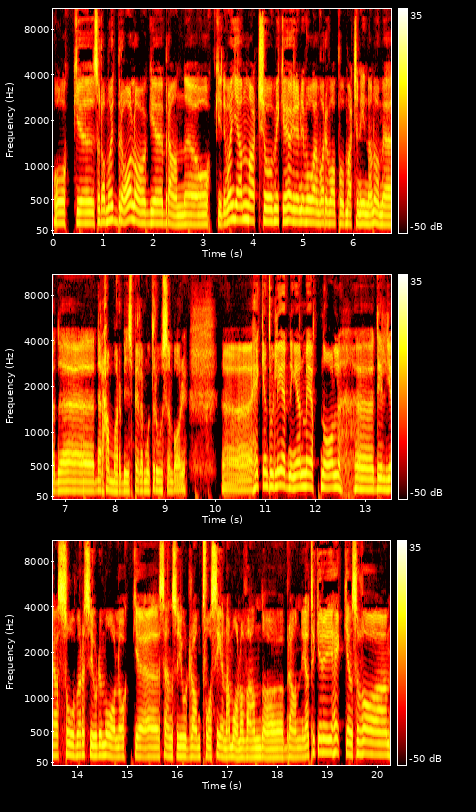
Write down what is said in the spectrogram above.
Och, eh, så de har ett bra lag, eh, Brann. Eh, och det var en jämn match och mycket högre nivå än vad det var på matchen innan då med, där Hammarby spelade mot Rosenborg. Uh, häcken tog ledningen med 1-0. Uh, Dilja Somers gjorde mål och uh, sen så gjorde de två sena mål och vann då Brann. Jag tycker i Häcken så var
